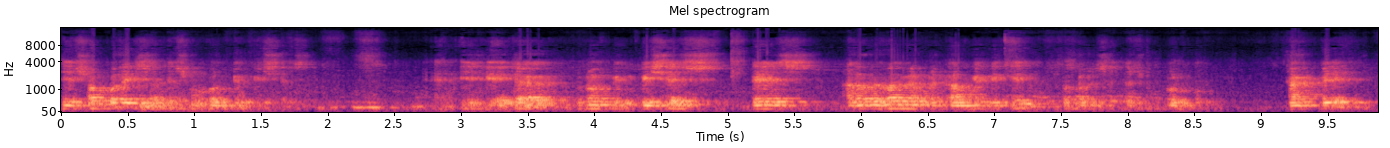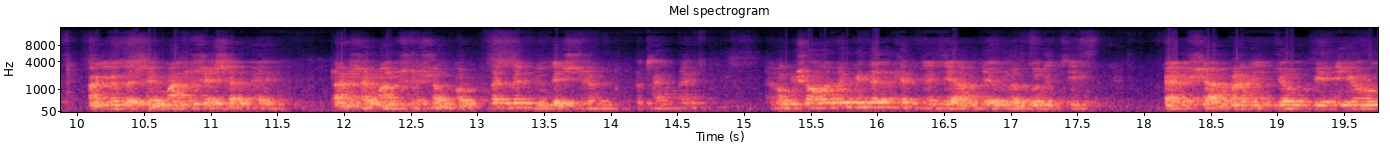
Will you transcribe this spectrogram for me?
যে সকলের সাথে সম্পর্কে এ- এটা কোনো বিশেষ দেশ আলাদাভাবে আমরা কাউকে দেখে সকলের সাথে সম্পর্ক থাকবে। বাংলাদেশের মানুষের সাথে, রাষ্ট্রের মানুষের সম্পর্ক থাকবে বিদেশের সম্পর্ক থাকবে। এবং সহযোগিতার ক্ষেত্রে যে আমি যেগুলো বলেছি ব্যবসা, বাণিজ্য, বিনিয়োগ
